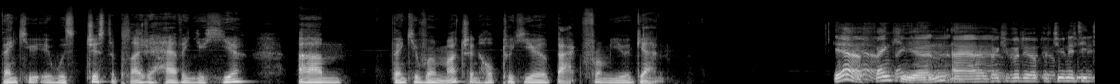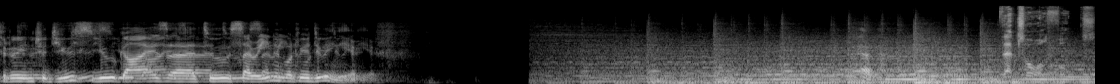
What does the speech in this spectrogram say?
thank you. It was just a pleasure having you here. Um, thank you very much and hope to hear back from you again. Yeah, yeah thank, thank, you, Ian. Uh, thank you for the opportunity to introduce you guys uh, to Cyreen and what we're doing here. Yeah. That's all, folks.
